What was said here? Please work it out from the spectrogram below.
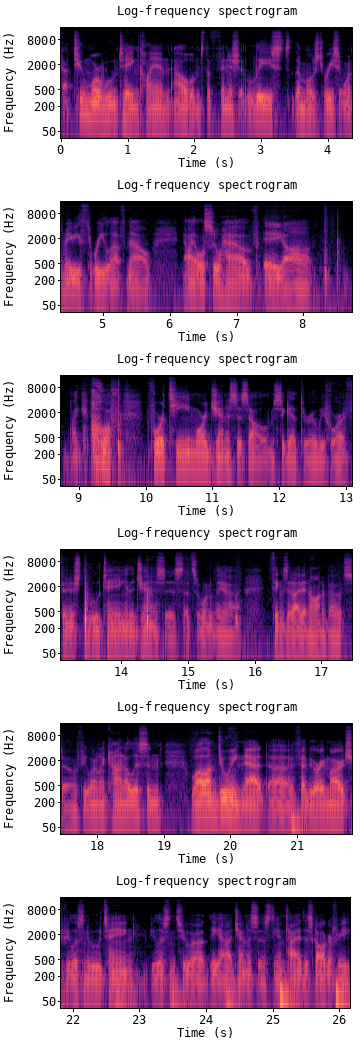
got two more Wu Tang Clan albums to finish at least the most recent ones, maybe three left now. I also have a uh, like 14 more Genesis albums to get through before I finish the Wu Tang and the Genesis. That's one of the uh, things that I've been on about. So if you want to kind of listen while I'm doing that, uh, February, March, if you listen to Wu Tang, you listen to uh, the uh, Genesis, the entire discography,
